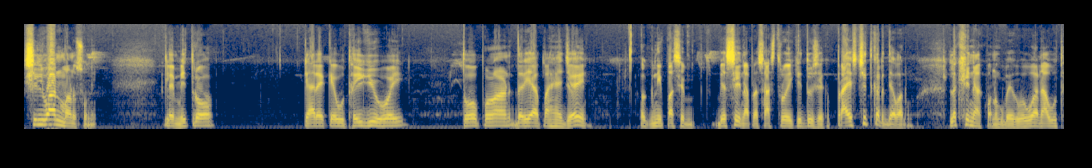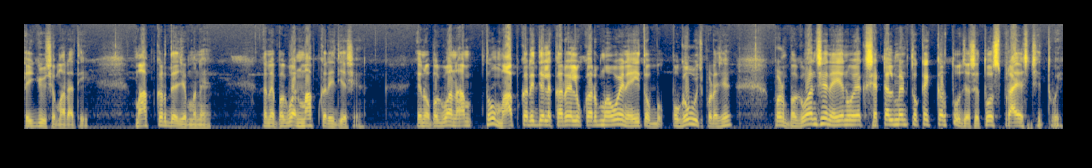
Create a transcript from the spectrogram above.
શીલવાન માણસોની. એટલે મિત્રો, ક્યારેક એવું થઈ ગયું હોય, તો પણ દરિયા પાસે જઈને અગ્નિ પાસે બેસીને આપણા શાસ્ત્રોએ કીધું છે કે પ્રાયશ્ચિત કરી દેવાનું. લખી નાખવાનું કે ભાઈ, ભગવાન આવું થઈ ગયું છે મારાથી. માફ કરી દેજે મને. અને ભગવાન માફ કરી દે છે. એનો ભગવાન આમ તો માફ કરી દે એટલે કરેલું કર્મ હોય ને એ તો ભોગવવું જ પડે છે. પણ ભગવાન છે ને એનું એક સેટલમેન્ટ તો કંઈક કરતું જ હશે, તો જ પ્રાયશ્ચિત હોય.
